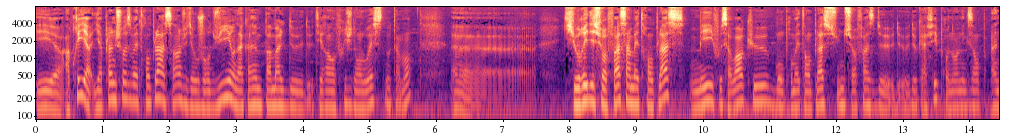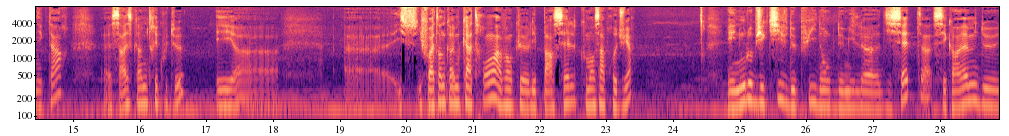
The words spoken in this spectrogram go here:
Et euh, après, il y y a plein de choses à mettre en place. Hein. Je veux dire, aujourd'hui, on a quand même pas mal de, de terrains en friche dans l'Ouest, notamment, qui auraient des surfaces à mettre en place. Mais il faut savoir que, bon, pour mettre en place une surface de, café, prenons un exemple, un hectare, euh, ça reste quand même très coûteux. Et euh, euh, il, faut attendre quand même 4 ans avant que les parcelles commencent à produire. Et nous, l'objectif depuis donc 2017, c'est quand même de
